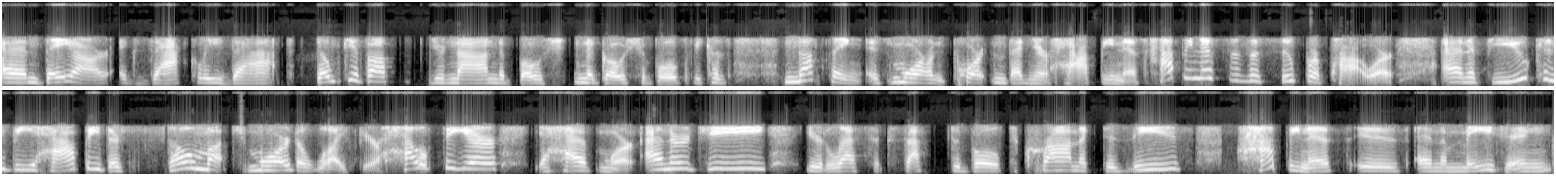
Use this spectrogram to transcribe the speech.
and they are exactly that. Don't give up your non negotiables because nothing is more important than your happiness. Happiness is a superpower. And if you can be happy, there's so much more to life. You're healthier, you have more energy, you're less susceptible to chronic disease. Happiness is an amazing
